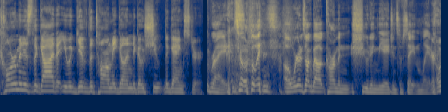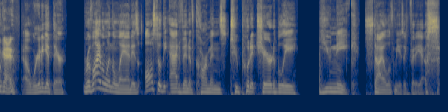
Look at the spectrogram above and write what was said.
Carmen is the guy that you would give the Tommy gun to go shoot the gangster. Right, totally. oh, we're going to talk about Carmen shooting the agents of Satan later. Okay. Oh, we're going to get there. Revival in the Land is also the advent of Carmen's, to put it charitably, unique style of music videos.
